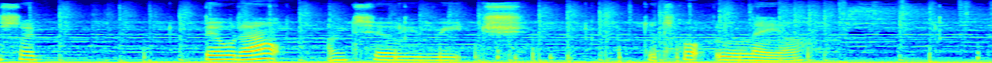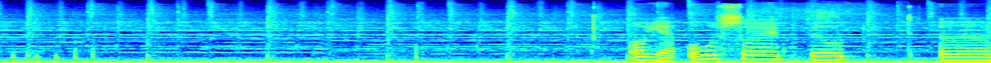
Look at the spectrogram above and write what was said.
Also build out until you reach the top layer. Oh yeah, also build uh,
